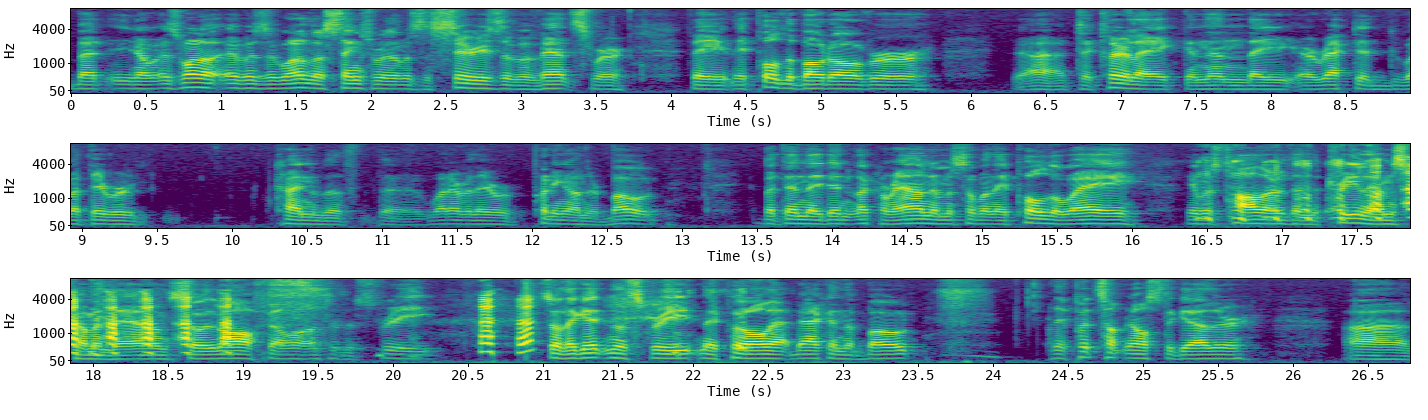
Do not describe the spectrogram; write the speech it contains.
but you know, it was one of it was one of those things where there was a series of events where they they pulled the boat over uh, to Clear Lake, and then they erected what they were kind of the, the whatever they were putting on their boat, but then they didn't look around them, so when they pulled away. It was taller than the tree limbs coming down, so it all fell onto the street. So they get in the street and they put all that back in the boat. They put something else together. Uh,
